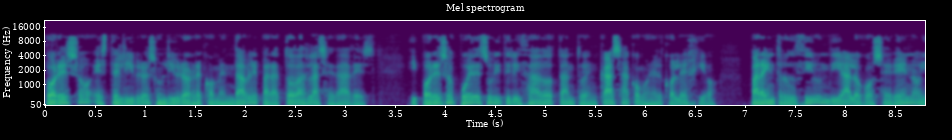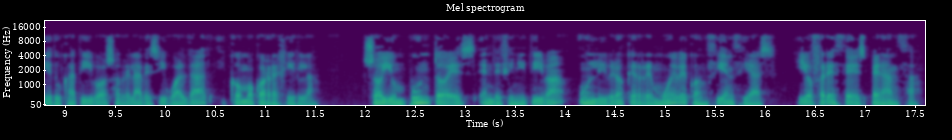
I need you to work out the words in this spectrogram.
Por eso este libro es un libro recomendable para todas las edades y por eso puede ser utilizado tanto en casa como en el colegio para introducir un diálogo sereno y educativo sobre la desigualdad y cómo corregirla. Soy un punto es, en definitiva, un libro que remueve conciencias y ofrece esperanza.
